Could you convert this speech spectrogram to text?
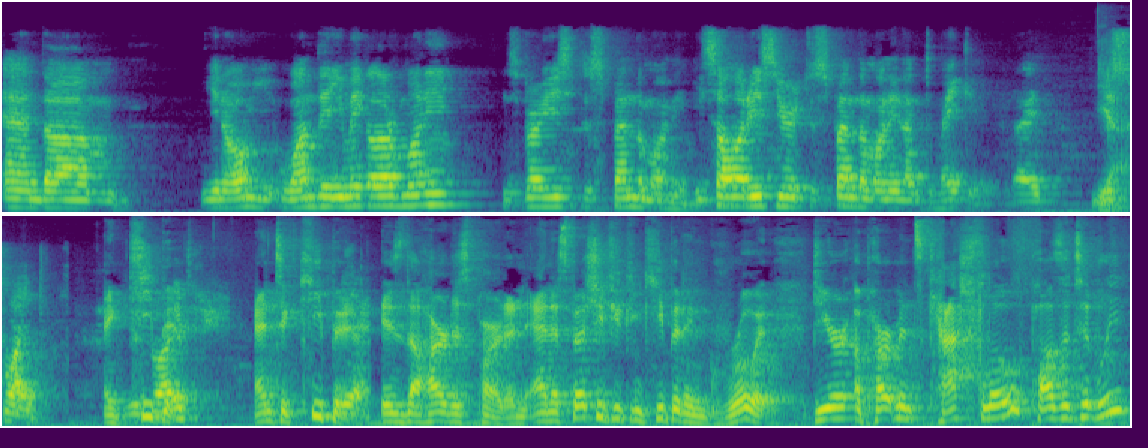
And um, you know, one day you make a lot of money, it's very easy to spend the money. It's a lot easier to spend the money than to make it, right? yeah. swipe. And keep swipe. it. And to keep it yeah. is the hardest part. And, and especially if you can keep it and grow it. Do your apartments cash flow positively?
